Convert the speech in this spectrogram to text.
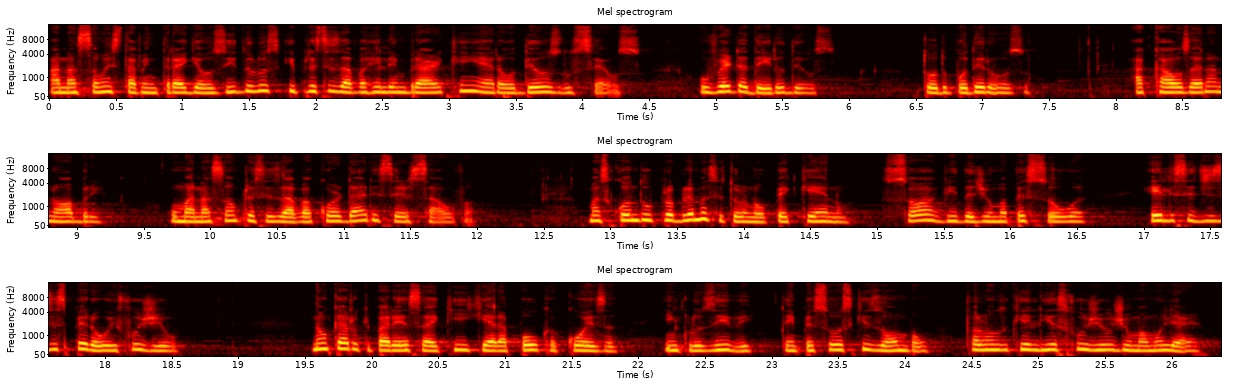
A nação estava entregue aos ídolos e precisava relembrar quem era o Deus dos céus, o verdadeiro Deus, Todo-Poderoso. A causa era nobre, uma nação precisava acordar e ser salva. Mas quando o problema se tornou pequeno, só a vida de uma pessoa, ele se desesperou e fugiu. Não quero que pareça aqui que era pouca coisa, inclusive tem pessoas que zombam, falando que Elias fugiu de uma mulher.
